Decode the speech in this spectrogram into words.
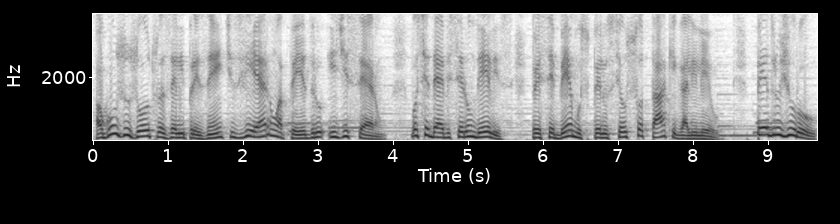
alguns dos outros ali presentes vieram a Pedro e disseram: Você deve ser um deles, percebemos pelo seu sotaque galileu. Pedro jurou:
